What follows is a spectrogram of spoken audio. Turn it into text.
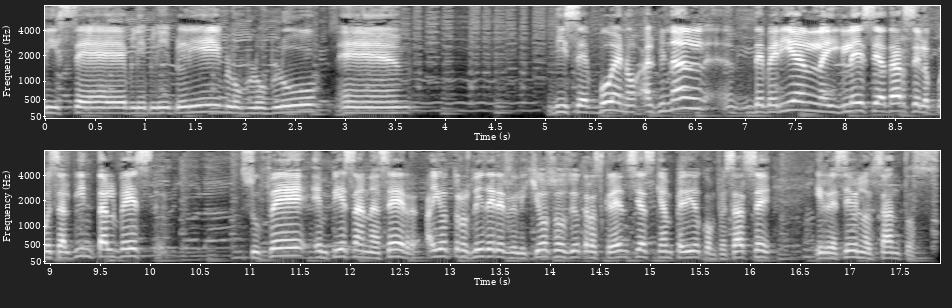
Dice bli bli bli, blu blu blu. eh, Dice, bueno, al final eh, debería en la iglesia dárselo, pues al fin tal vez su fe empieza a nacer. Hay otros líderes religiosos de otras creencias que han pedido confesarse y reciben los santos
